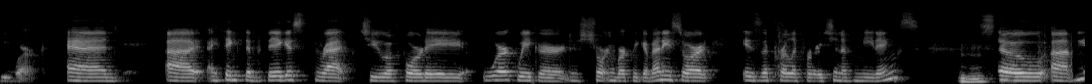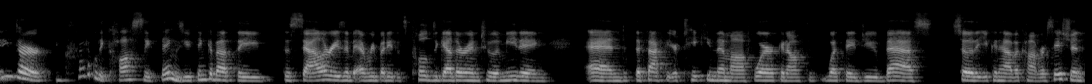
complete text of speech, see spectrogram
we work, and uh, I think the biggest threat to a four day work week or to shortened work week of any sort is the proliferation of meetings. Mhm. So uh, meetings are incredibly costly things. You think about the the salaries of everybody that's pulled together into a meeting, and the fact that you're taking them off work and off what they do best, so that you can have a conversation.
